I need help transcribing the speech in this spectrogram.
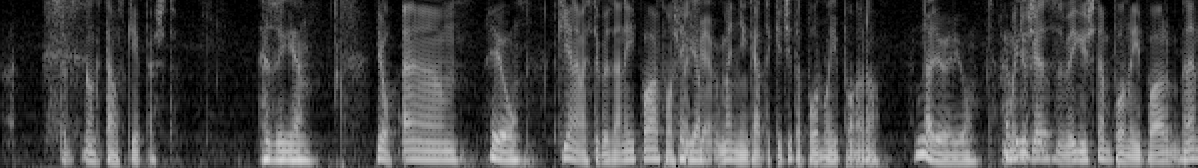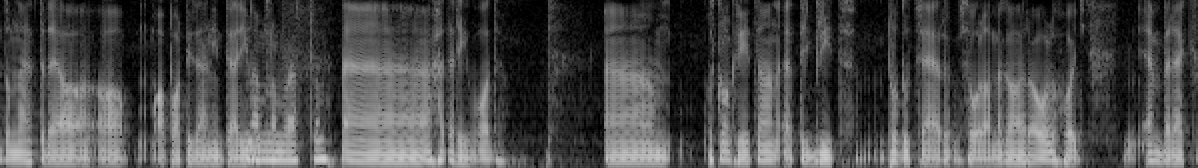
Tehát gangstához képest. Ez igen. Jó, um, Jó. Kielemeztük a zeneipart, most Igen. meg menjünk át egy kicsit a pornóiparra. Nagyon jó. Hát Mondjuk mégis ez végülis nem pornóipar, nem tudom, láttad-e a, a, a Partizán interjút? Nem, nem láttam. Uh, hát elég volt. Um, ott konkrétan egy brit producer szólal meg arról, hogy emberek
